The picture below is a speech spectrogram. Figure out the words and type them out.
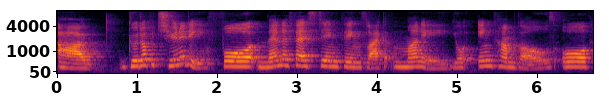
uh, good opportunity for manifesting things like money, your income goals, or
